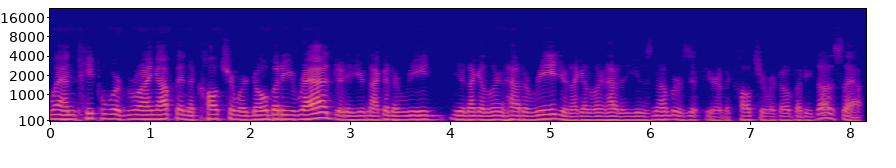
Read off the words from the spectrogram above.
when people were growing up in a culture where nobody read, you're not going to read, you're not going to learn how to read, you're not going to learn how to use numbers if you're in a culture where nobody does that.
